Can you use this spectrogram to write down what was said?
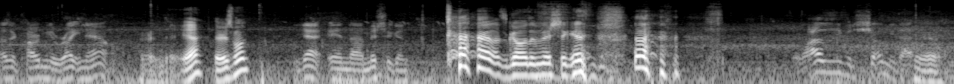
There's a car right now. Uh, yeah, there's one. Yeah, in uh, Michigan. Let's go to Michigan. Why does it even show me that? yeah.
